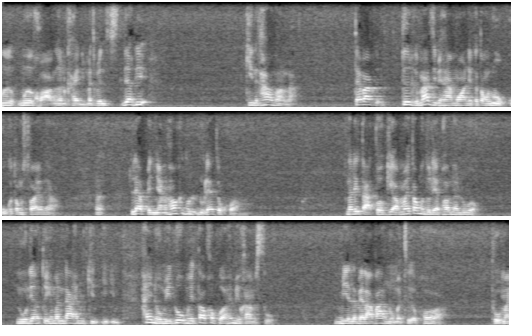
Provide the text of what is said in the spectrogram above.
มือมือขอเงินใครนี่มันจะเป็นเรื่องที่กินข้าวนอนหลับ แต่ว่าตื่นขึ้นมาสิไปหาหมอเนี่ยก็ต้องลูกกูก็ต้องซอยแล้ว แล้วเป็นอย่างเขาคือดูแลเจ้าของนาฬิตาตัวเกียวไม่ต้องมาดูแลพ่อนะลูกหนูเลี้ยงตัวให้มันได้ให้มันกินอิ่มให้หนูมีลูกมีเต้าครอบครัวให้มีความสุขมีเวลาบ้างหนูมาเจอพ่อ ถูกไหม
